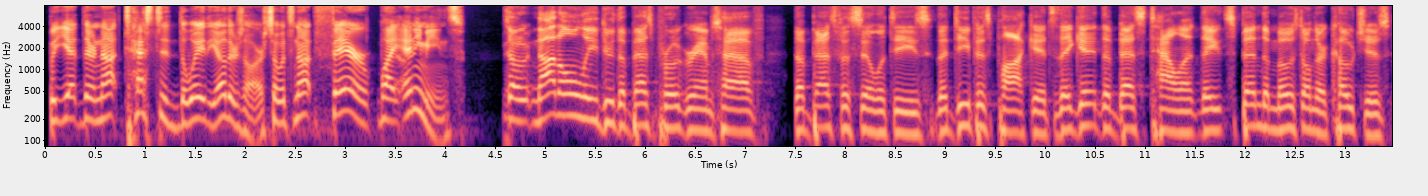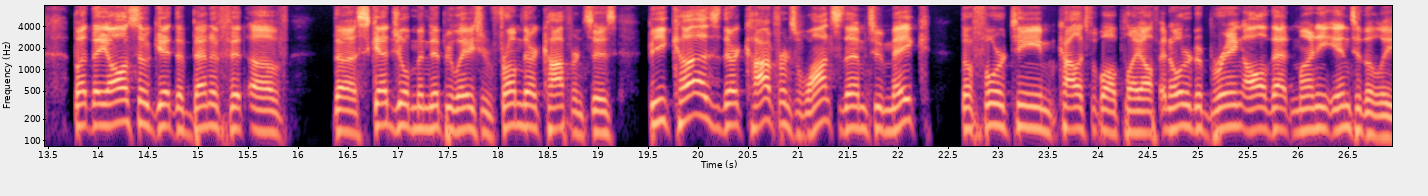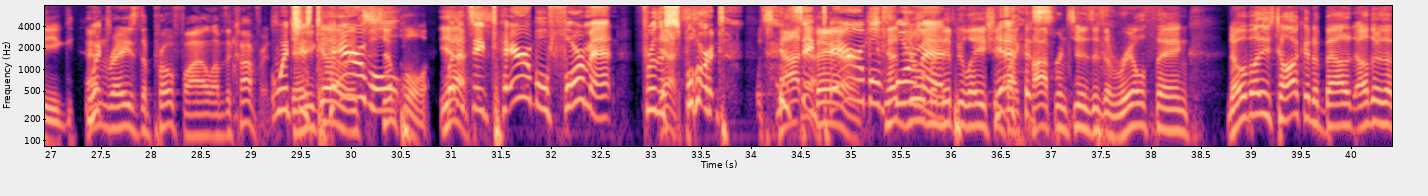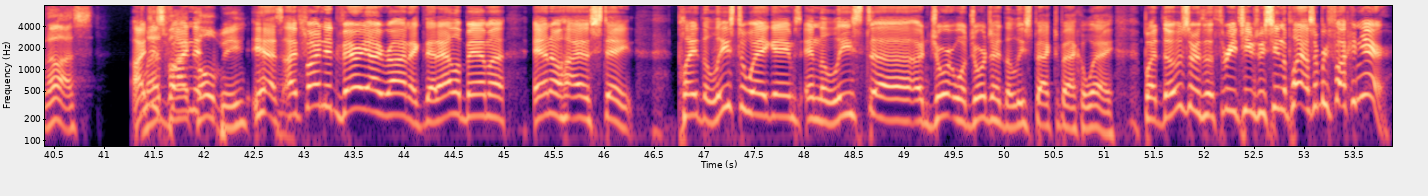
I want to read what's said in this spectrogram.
but yet they're not tested the way the others are. So it's not fair by any means. So not only do the best programs have the best facilities, the deepest pockets. They get the best talent. They spend the most on their coaches, but they also get the benefit of the schedule manipulation from their conferences because their conference wants them to make the four team college football playoff in order to bring all that money into the league. and Which- raise the profile of the conference. which There is you go. It's terrible. simple. But it's a terrible format for the Yes. sport. It's not a fair. terrible Schedule format. manipulation Yes. by conferences is a real thing. Nobody's talking about it other than us. I led just by find it Yes, I find it very ironic that Alabama and Ohio State played the least away games and the least uh Georgia, well Georgia had the least back to back away. But those are the three teams we see in the playoffs every fucking year.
